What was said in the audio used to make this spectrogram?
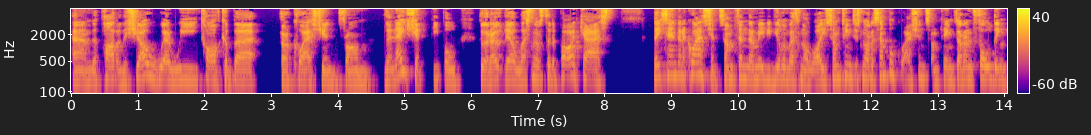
um, the part of the show where we talk about our question from the nation. People who are out there, listeners to the podcast, they send in a question, something they're maybe dealing with in their life. Sometimes it's not a simple question. Sometimes they're unfolding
